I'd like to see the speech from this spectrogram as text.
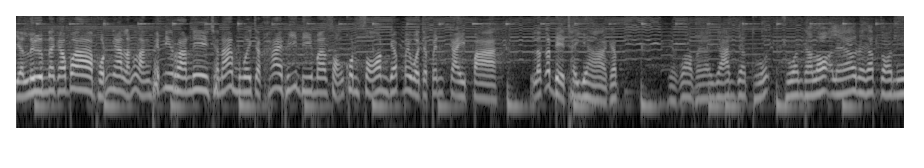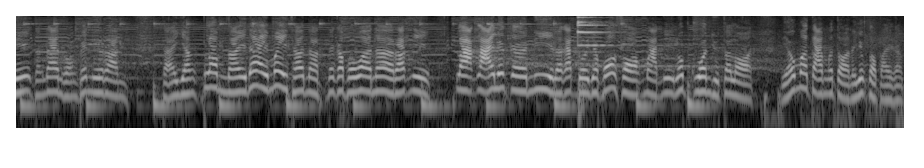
อย่าลืมนะครับว่าผลงานหลังๆเพชรนิรันดร์นี่ชนะมวยจากค่ายพชรยินดีมา 2 คนซ้อนครับไม่ว่าจะเป็นไก่ป่า แล้วก็เดชชยาครับ เรียกว่าพยายามจะชวนทะเลาะแล้วนะครับ ตอนนี้ทางด้านของเพชรนิรันด์แต่ยังปล้ำในได้ไม่ถนัดนะครับ เพราะว่าน่ารักนี่หลากหลายเหลือเกินนี่แหละครับ โดยเฉพาะศอกหมัดนี่รบกวนอยู่ตลอด เดี๋ยวมาตามกันต่อในยกต่อไปครับ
